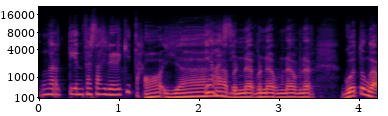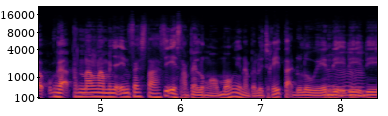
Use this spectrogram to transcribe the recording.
ngerti investasi dari kita. Oh iya, Iya bener bener bener bener. Gue tuh nggak nggak kenal namanya investasi. Eh sampai lu ngomongin, sampai lu cerita dulu Win di, di di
